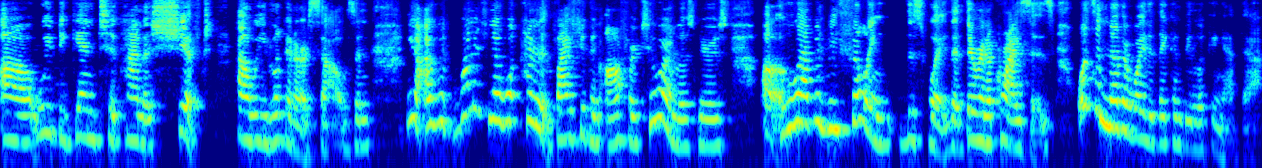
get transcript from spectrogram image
uh, we begin to kind of shift how we look at ourselves. And, you know, I would wanted to know what kind of advice you can offer to our listeners uh, who happen to be feeling this way, that they're in a crisis. What's another way that they can be looking at that?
